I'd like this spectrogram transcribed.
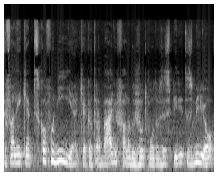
eu falei que a psicofonia, que é que eu trabalho, falando junto com outros espíritos, melhor,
